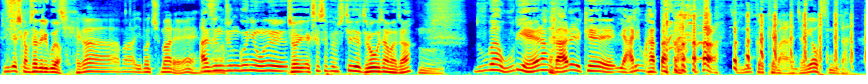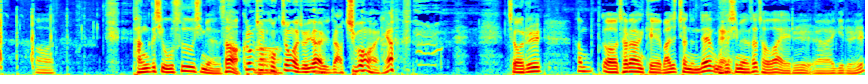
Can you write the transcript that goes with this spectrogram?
김지혜 씨 감사드리고요. 제가 아마 이번 주말에 안승준 군이 오늘 저희 XSFM 스튜디오 들어오자마자 아, 음, 누가 우리 애랑 나를 이렇게 야리고 갔다. 저는 그렇게 말한 적이 없습니다. 어, 방긋이 웃으시면서 그럼 저는 어, 걱정하죠. 야, 나 주범 아니야? 저를 한, 어, 저랑 이렇게 마주쳤는데 네. 웃으시면서 저와 애를 어, 아기를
